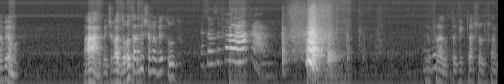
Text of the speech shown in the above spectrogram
eu ver, amor. Ah, o ventilador tá deixando eu ver tudo. É só você falar, cara. E o frango? O que, que tu achou do frango?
